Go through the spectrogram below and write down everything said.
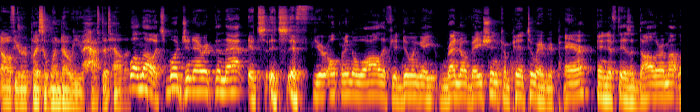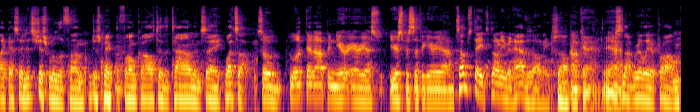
oh, if you replace a window, you have to tell us. Well, no, it's more generic than that. It's it's if you're opening a wall, if you're doing a renovation compared to a repair, and if there's a dollar amount, like I said, it's just rule of thumb. Just make the phone call to the town and say, "What's up?" So look that up in your area, your specific area. Some states don't even have zoning, so Okay, yeah. it's not really a problem.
